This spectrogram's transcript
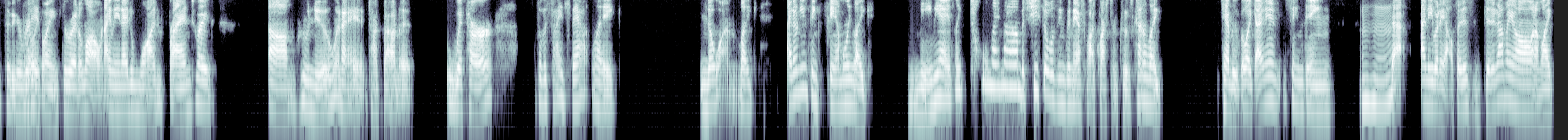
So you're really Right. going through it alone. I mean i had one friend who i um who knew and i talked about it with her. But besides that like no one. Like i don't even think family like maybe i like told my mom but she still wasn't even going to ask a lot of questions because it was kind of like taboo but like i didn't say anything Mm-hmm. that anybody else. I just did it on my own. I'm like,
